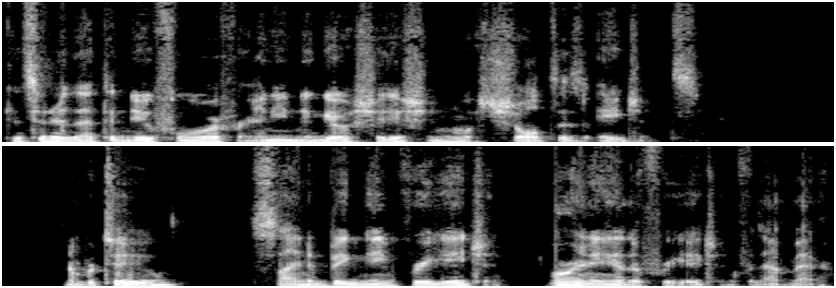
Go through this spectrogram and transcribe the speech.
Consider that the new floor for any negotiation with Schultz's agents. Number two, sign a big name free agent, or any other free agent for that matter.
